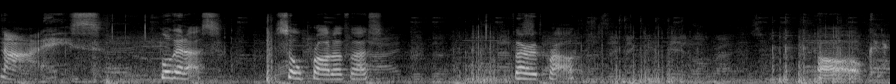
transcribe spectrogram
Nice. Look at us. So proud of us. Very proud. Okay.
